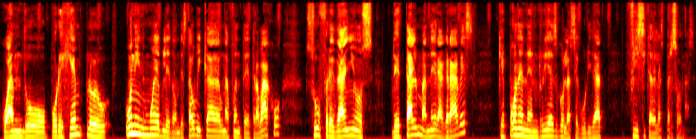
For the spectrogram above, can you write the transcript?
Cuando, por ejemplo, un inmueble donde está ubicada una fuente de trabajo sufre daños de tal manera graves que ponen en riesgo la seguridad física de las personas.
